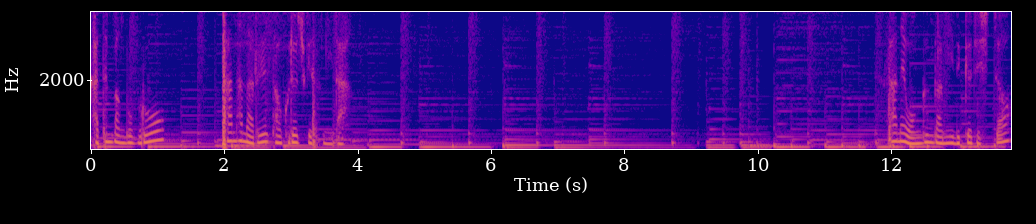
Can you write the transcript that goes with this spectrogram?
같은 방법으로 산 하나를 더 그려주겠습니다. 산의 원근감이 느껴지시죠?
